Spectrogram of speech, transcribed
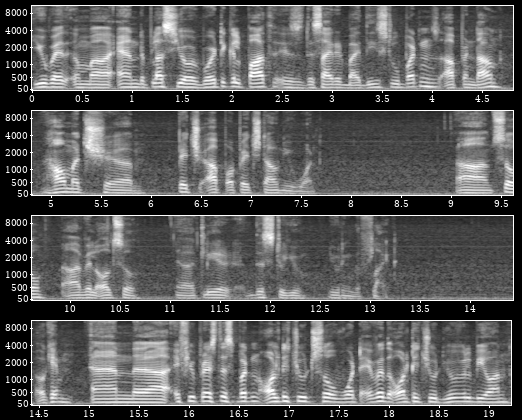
you were, um, uh, and plus your vertical path is decided by these two buttons up and down, how much uh, pitch up or pitch down you want. Um, so I will also uh, clear this to you during the flight. Okay, and uh, if you press this button, altitude, so whatever the altitude you will be on,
